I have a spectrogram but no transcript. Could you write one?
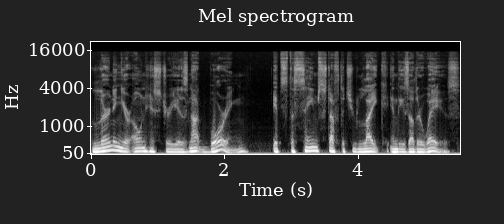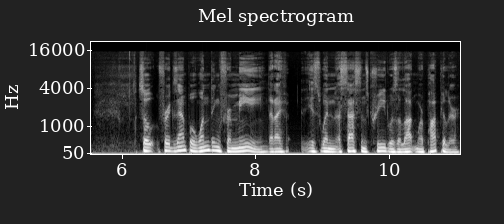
learning your own history is not boring. It's the same stuff that you like in these other ways. So, for example, one thing for me that I is when Assassin's Creed was a lot more popular.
